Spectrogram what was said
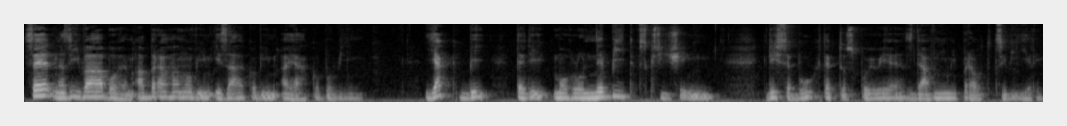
se nazývá Bohem Abrahamovým, Izákovým a Jákobovým. Jak by tedy mohlo nebýt vzkříšení, když se Bůh takto spojuje s dávnými praotci víry?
